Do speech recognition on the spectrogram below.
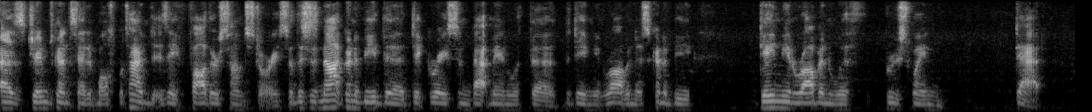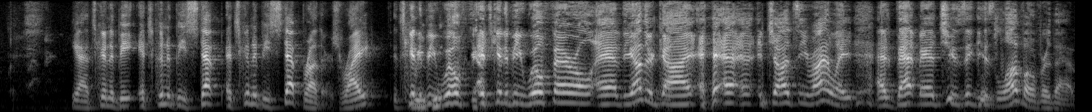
as James Gunn said it multiple times, is a father-son story. So this is not going to be the Dick Grayson Batman with the the Damian Robin. It's going to be Damian Robin with Bruce Wayne dad. Yeah, it's gonna be it's gonna be step it's gonna be step brothers, right? It's gonna be Will it's gonna be Will Ferrell and the other guy, John C. Reilly, and Batman choosing his love over them.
